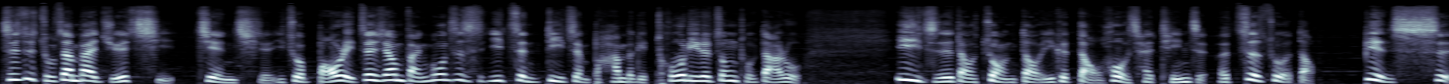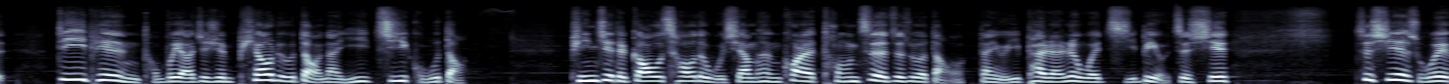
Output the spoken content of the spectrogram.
直至主战派崛起，建起了一座堡垒，正想反攻之时，一阵地震把他们给脱离了中土大陆，一直到撞到一个岛后才停止。而这座岛便是。第一篇同步姚建轩漂流到那遗迹古岛，凭借着高超的武器，他们很快统治了这座岛。但有一派人认为，即便有这些这些所谓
